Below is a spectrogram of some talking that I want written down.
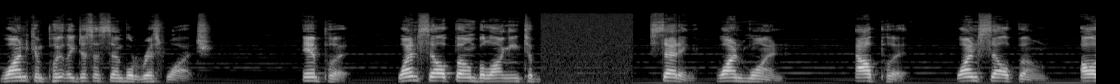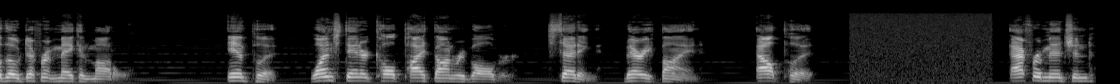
One completely disassembled wristwatch. Input: One cell phone belonging to Setting: 1-1. Output: One cell phone, although different make and model. Input: One standard Colt Python revolver. Setting: very fine. Output Aforementioned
